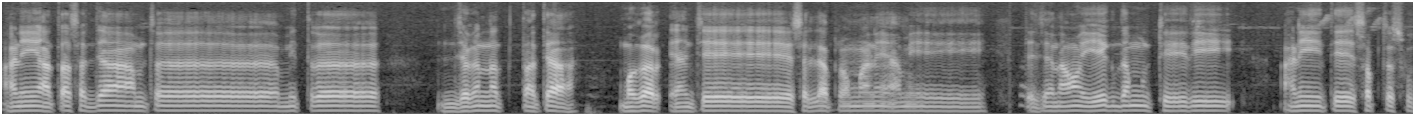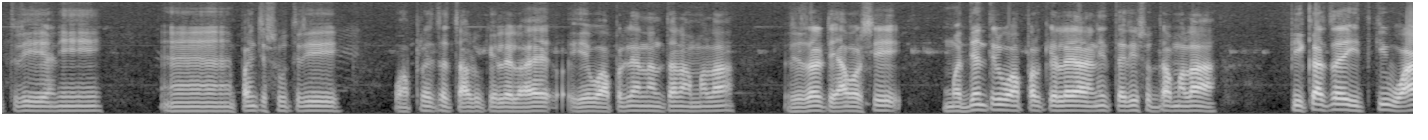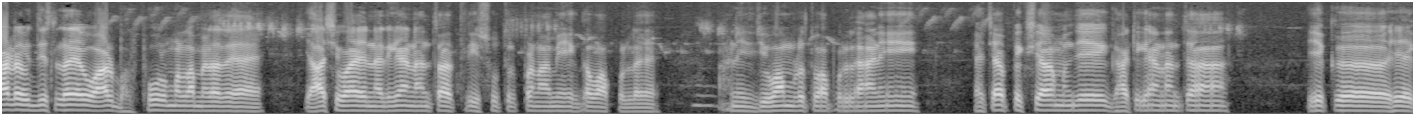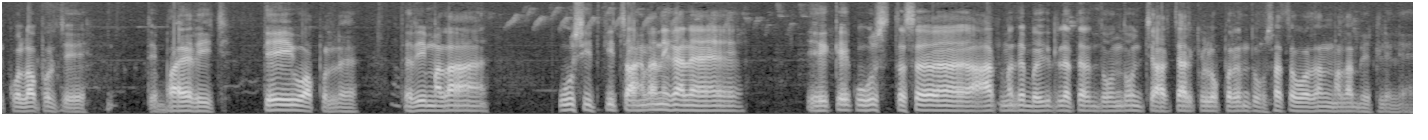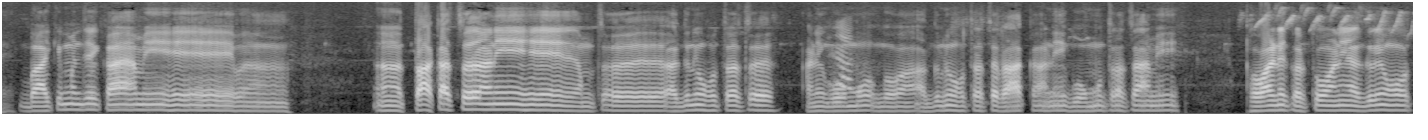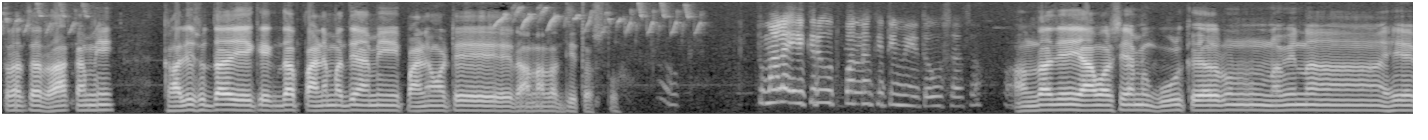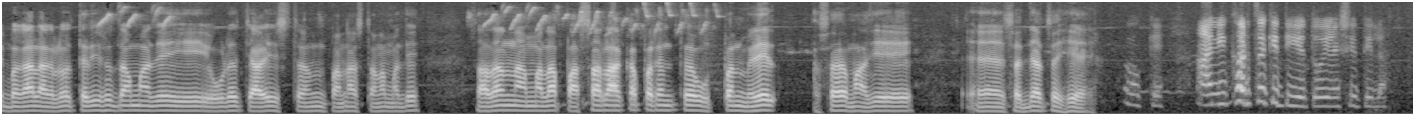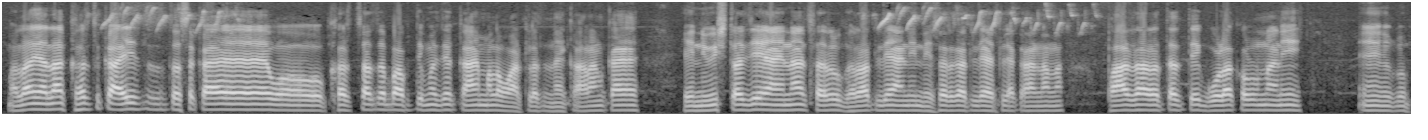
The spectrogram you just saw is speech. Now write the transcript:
आणि आता सध्या आमचं मित्र जगन्नाथ तात्या मगर यांचे सल्ल्याप्रमाणे आम्ही त्याचे नाव एकदम ठेरी आणि ते सप्तसूत्री आणि पंचसूत्री वापरायचं चालू केलेलं आहे. हे वापरल्यानंतर आम्हाला रिझल्ट यावर्षी मध्यंतरी वापर केला आहे आणि तरीसुद्धा मला पिकाचं इतकी वाढ दिसलं आहे वाढ भरपूर मला मिळाली आहे. याशिवाय नलग्याणांचा त्रिसूत्र पण आम्ही एकदा वापरलं आहे आणि जीवामृत वापरलं आहे आणि ह्याच्यापेक्षा म्हणजे घाटीगाणांचा एक हे आहे कोल्हापूरचे ते बाहेरीच तेही वापरलं तरी मला ऊस इतकी चांगला निघाला आहे. एक एक ऊस तसं आतमध्ये बघितलं तर दोन दोन चार चार किलोपर्यंत ऊसाचं वजन मला भेटलेले आहे. बाकी म्हणजे काय आम्ही हे ताकाचं आणि हे आमचं अग्निहोत्राचं आणि गोमू गो अग्निहोत्राचं राख आणि गोमूत्राचं आम्ही फवारणी करतो आणि अग्निहोत्राचा राख आम्ही खालीसुद्धा एक एकदा पाण्यामध्ये आम्ही पाण्यावाटे रानाला देत असतो. तुम्हाला एकरी उत्पन्न किती मिळतं ऊसाचं? अंदाजे यावर्षी आम्ही गूळ करून नवीन हे बघायला लागलो तरीसुद्धा माझे एवढं चाळीस टन पन्नास टनामध्ये साधारण आम्हाला पाच सहा लाखापर्यंत उत्पन्न मिळेल असं माझे सध्याचं हे आहे. ओके. आणि खर्च किती येतो या शेतीला? मला याला खर्च काहीच तसं काय व- खर्चाच्या बाबतीमध्ये काय मला वाटलंच नाही. कारण काय हे निविष्ठा जे आहे ना सर्व घरातले आणि निसर्गातले असल्या कारणानं फार झालं तर ते गोळा करून आणि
